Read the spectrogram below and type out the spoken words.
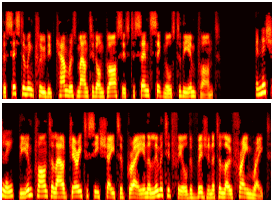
The system included cameras mounted on glasses to send signals to the implant. Initially, the implant allowed Jerry to see shades of gray in a limited field of vision at a low frame rate.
